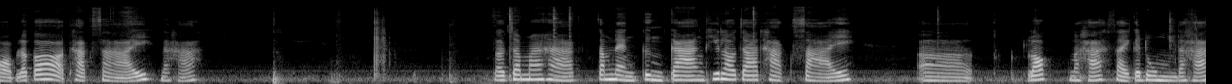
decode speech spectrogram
อบแล้วก็ถักสายนะคะ เราจะมาหาตำแหน่งกึ่งกลางที่เราจะถักสาย ล็อกนะคะ ใส่กระดุมนะคะ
